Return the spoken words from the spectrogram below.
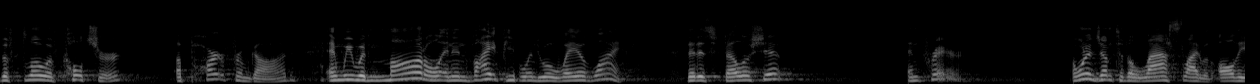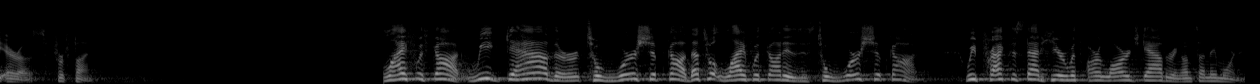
the flow of culture apart from God, and we would model and invite people into a way of life that is fellowship and prayer. I want to jump to the last slide with all the arrows for fun. Life with God. We gather to worship God. That's what life with God is, is to worship God. We practice that here with our large gathering on Sunday morning.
